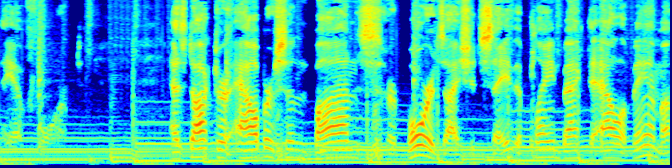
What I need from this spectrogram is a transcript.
they have formed. As Dr. Alberson bonds, or boards, I should say, the plane back to Alabama,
